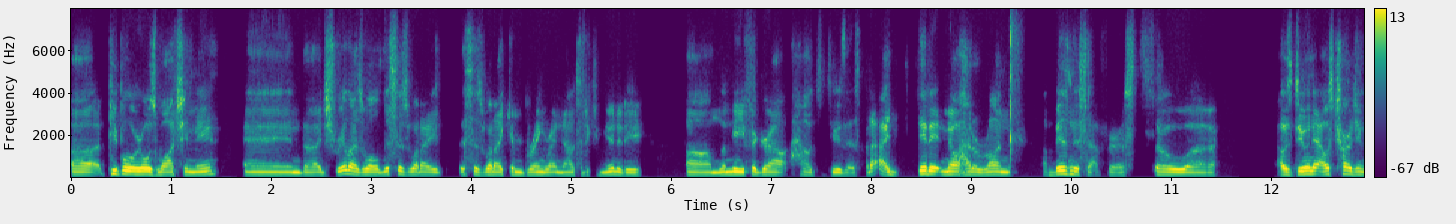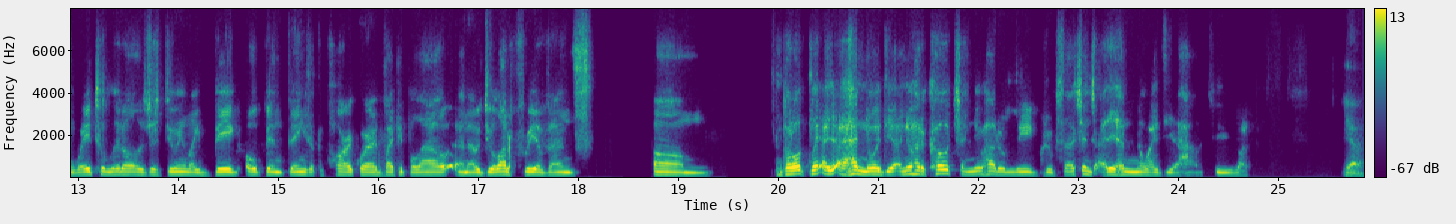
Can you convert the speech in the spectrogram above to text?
uh, people were always watching me, and uh, I just realized, well, this is what I this is what I can bring right now to the community. Um, let me figure out how to do this. But I didn't know how to run a business at first, so uh, I was doing it. I was charging way too little. I was just doing like big open things at the park where I'd invite people out, and I would do a lot of free events. Um, but I, I, had no idea. I knew how to coach. I knew how to lead group sessions. I had no idea how to run. Yeah.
